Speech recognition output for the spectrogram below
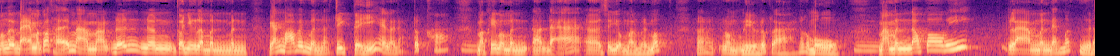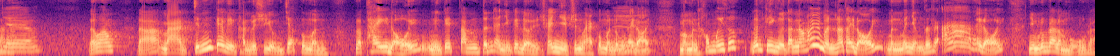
một người bạn mà có thể mà mà đến nên coi như là mình mình gắn bó với mình á, tri kỷ hay là đó rất khó. Mà khi mà mình à, đã à, sử dụng mà mình mất đó nó một điều rất là rất là buồn. Mà mình đâu có biết là mình đang mất người đó yeah. Đúng không đó mà chính cái việc hành vi sử dụng chất của mình nó thay đổi những cái tâm tính hay những cái đời cái nhịp sinh hoạt của mình nó cũng thay đổi. Mà mình không ý thức đến khi người ta nói với mình nó thay đổi mình mới nhận thức ra à thay đổi. Nhưng mà lúc đó là muộn rồi.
